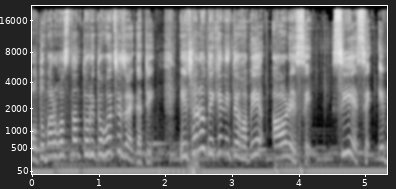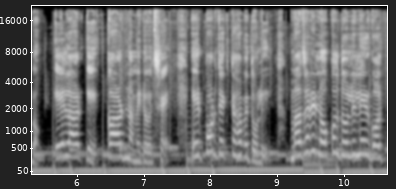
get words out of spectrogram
কতবার হস্তান্তরিত হয়েছে জায়গাটি। এছাড়াও দেখে নিতে হবে আর এস এ সিএসএ এবং এলআরএ কার্ড নামে রয়েছে। এরপর দেখতে হবে দলিল। বাজারে নকল দলিলের গল্প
